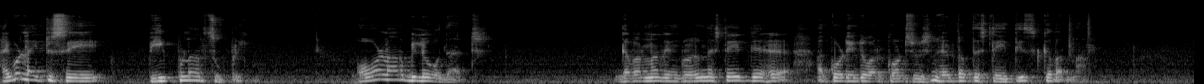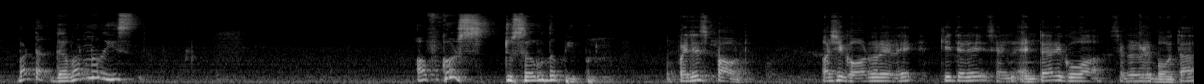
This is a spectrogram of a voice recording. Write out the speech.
I would like to say people are supreme. All are below that. Governor including the state, according to our constitution, head of the state is governor. But governor is, of course, to serve the people. पहिलेच पाऊट असे गव्हर्नर येयले की त्याने एंटायर गोवा सगळे कडेन भोंवता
